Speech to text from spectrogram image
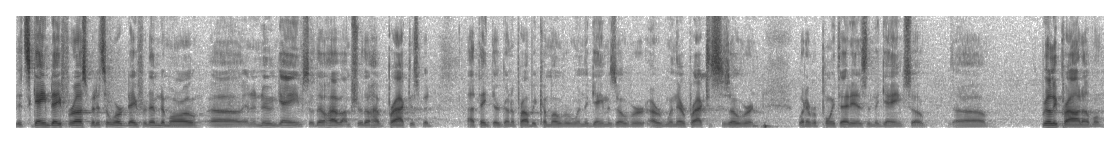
it's game day for us, but it's a work day for them tomorrow uh, in a noon game. So they'll have, I'm sure they'll have practice, but I think they're going to probably come over when the game is over or when their practice is over, and whatever point that is in the game. So. Uh, really proud of them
